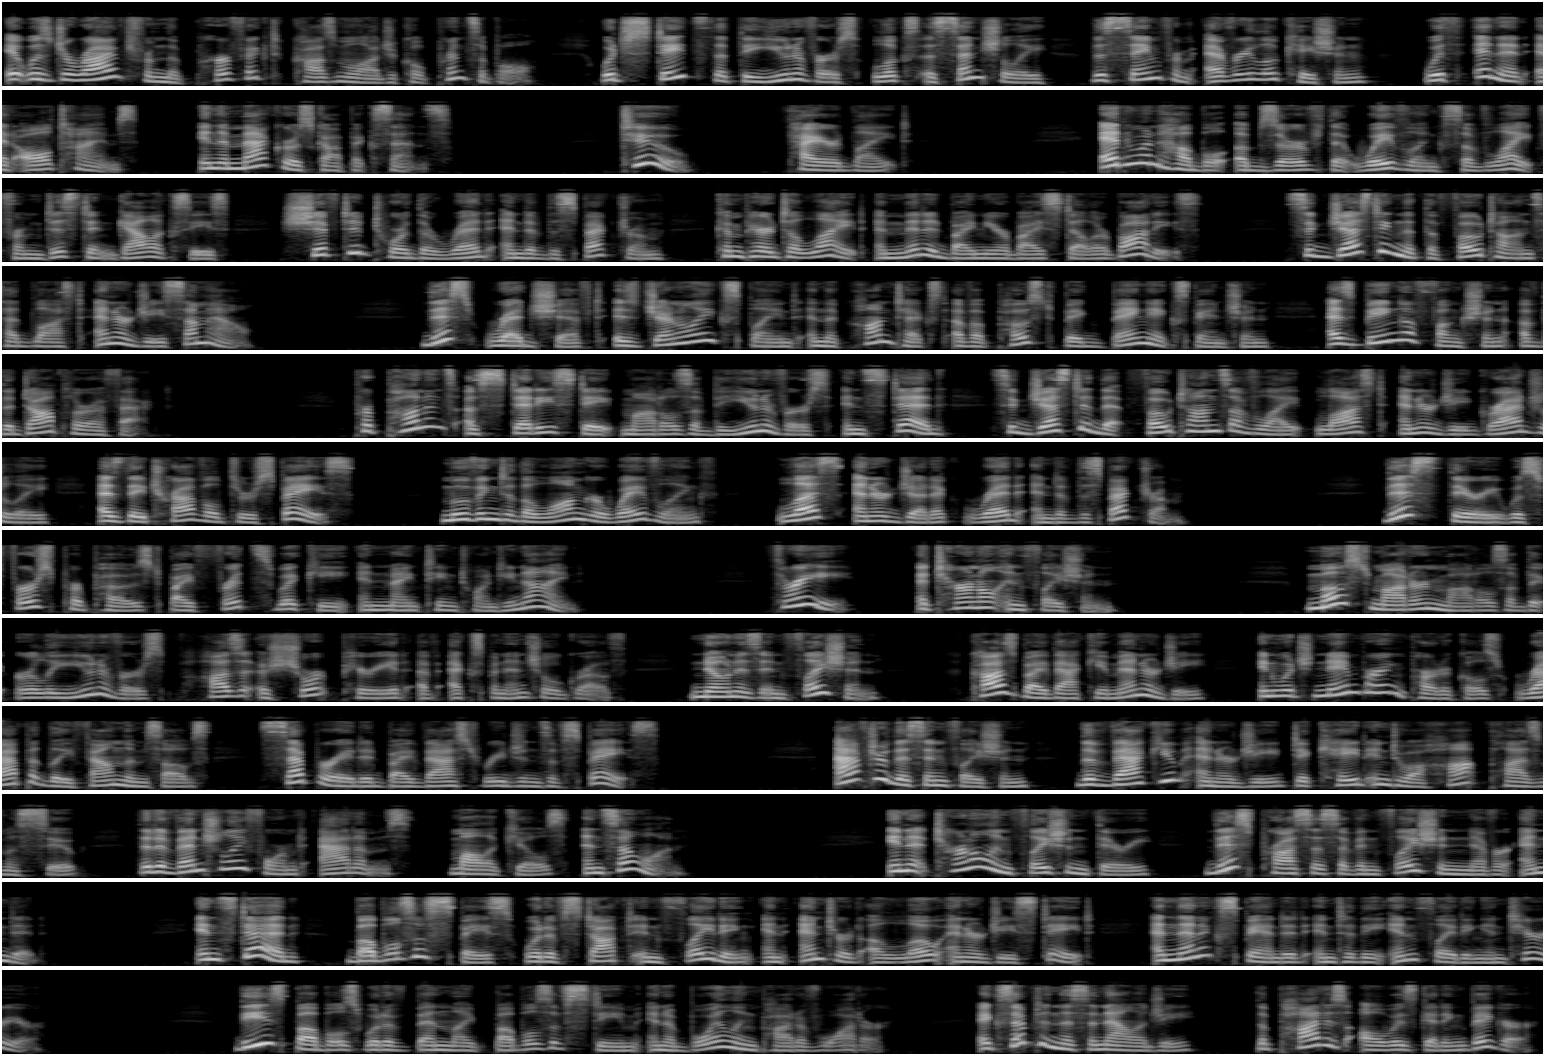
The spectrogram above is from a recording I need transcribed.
It was derived from the perfect cosmological principle which states that the universe looks essentially the same from every location within it at all times, in the macroscopic sense. 2. Tired light. Edwin Hubble observed that wavelengths of light from distant galaxies shifted toward the red end of the spectrum compared to light emitted by nearby stellar bodies, suggesting that the photons had lost energy somehow. This redshift is generally explained in the context of a post Big Bang expansion as being a function of the Doppler effect. Proponents of steady state models of the universe instead suggested that photons of light lost energy gradually as they traveled through space, moving to the longer wavelength, less energetic red end of the spectrum. This theory was first proposed by Fritz Zwicky in 1929. 3. Eternal inflation. Most modern models of the early universe posit a short period of exponential growth, known as inflation, caused by vacuum energy in which neighboring particles rapidly found themselves separated by vast regions of space. After this inflation, the vacuum energy decayed into a hot plasma soup that eventually formed atoms, molecules, and so on. In eternal inflation theory, this process of inflation never ended. Instead, bubbles of space would have stopped inflating and entered a low energy state and then expanded into the inflating interior. These bubbles would have been like bubbles of steam in a boiling pot of water. Except in this analogy, the pot is always getting bigger.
